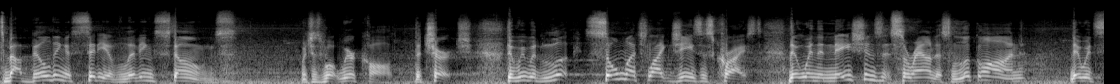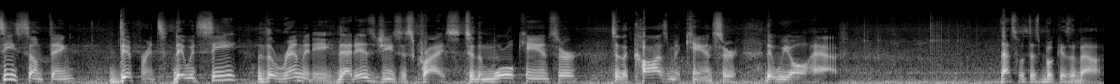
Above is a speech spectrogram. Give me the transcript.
It's about building a city of living stones, which is what we're called, the church. That we would look so much like Jesus Christ that when the nations that surround us look on, they would see something different. They would see the remedy that is Jesus Christ to the moral cancer, to the cosmic cancer that we all have. That's what this book is about.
